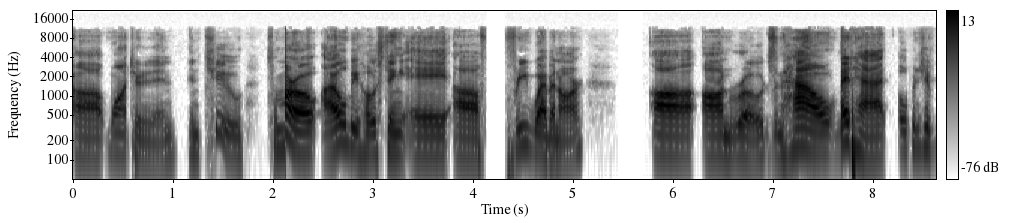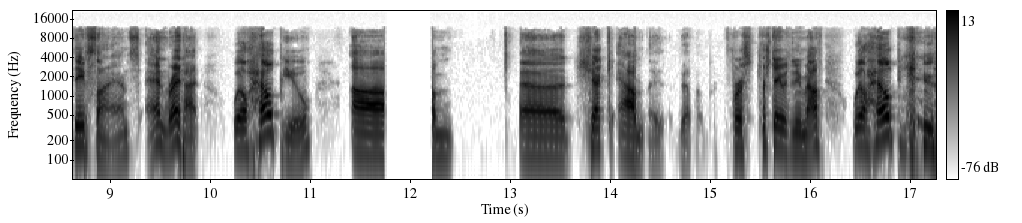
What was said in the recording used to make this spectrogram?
uh, want to tune in. And two, tomorrow I will be hosting a uh, free webinar uh, on roads and how Red Hat, OpenShift Data Science, and Red Hat will help you um, uh, check out uh, first first day with a new mouth will help you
